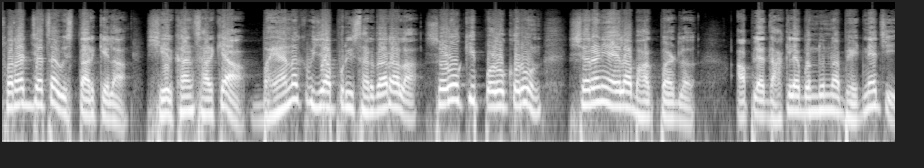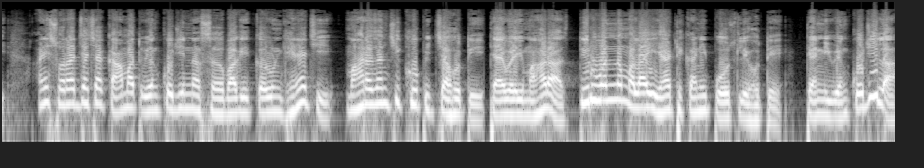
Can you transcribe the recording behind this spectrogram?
स्वराज्याचा विस्तार केला. शेरखान सारख्या भयानक विजापुरी सरदाराला सळो की पळो करून शरण यायला भाग पडलं. आपल्या धाकल्या बंधूंना भेटण्याची आणि स्वराज्याच्या कामात व्यंकोजींना सहभागी करून घेण्याची महाराजांची खूप इच्छा होती. त्यावेळी महाराज तिरुवन्नमलाई ह्या ठिकाणी पोहोचले होते. त्यांनी व्यंकोजीला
